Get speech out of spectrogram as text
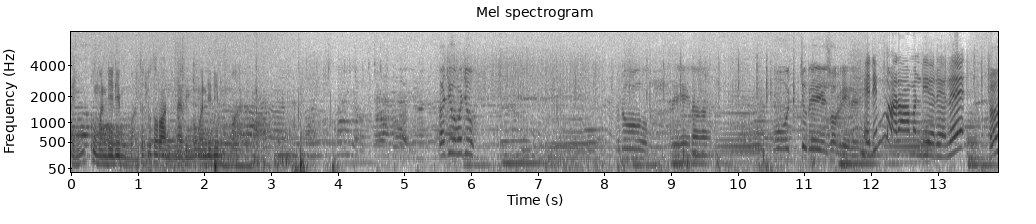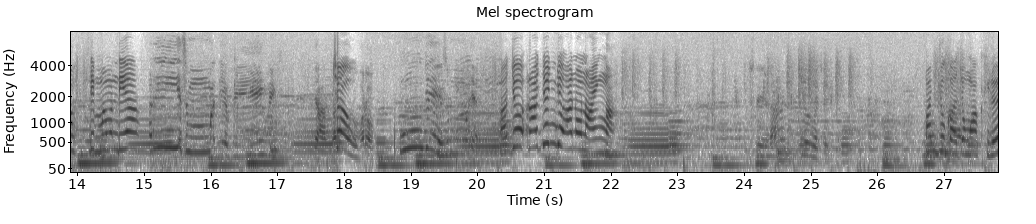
Tengku mandi di mana? Terus lu taruhan nabi ku mandi di mana? Maju maju. Aduh, rela. Ojo re sore re. Eh di mana mandi ya le? Hah? Di mana mandi ya? Hari semat dia bing bing. Ya. Ciao. Hmm, dia semuanya. Rajo, rajo njo anu naing mah. Maju maju. Maju kacang wakil le,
